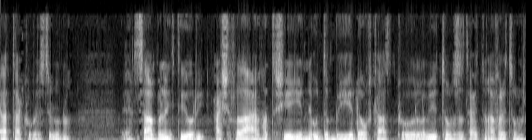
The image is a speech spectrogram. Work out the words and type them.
Data accuracyguna sampling theory casharada aan hadda sheegayna u dambeeyey dhowrkaas labayo toban saddex toban afar toban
